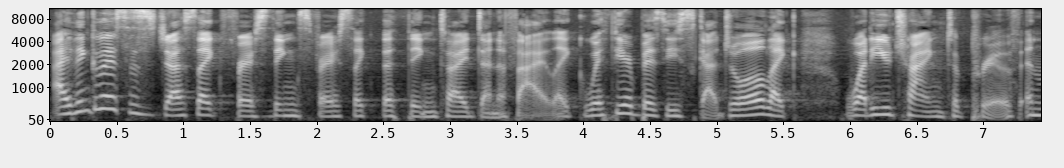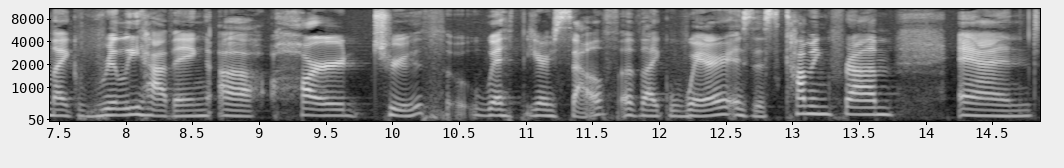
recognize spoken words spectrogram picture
I think this is just like first things first, like the thing to identify. Like, with your busy schedule, like, what are you trying to prove? And like, really having a hard truth with yourself of like where is this coming from? And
